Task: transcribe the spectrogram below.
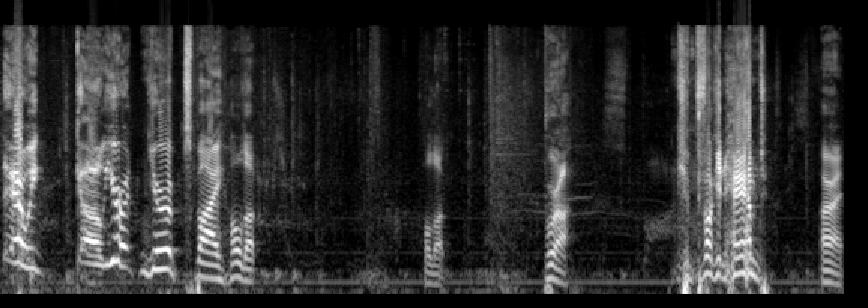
There we go! You're a spy. Hold up. Hold up. Bruh. Get fucking hammed. Alright.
